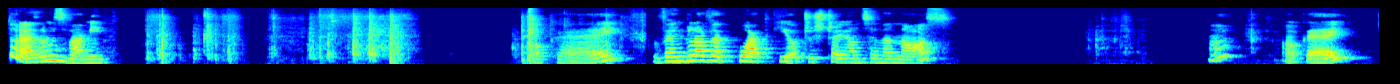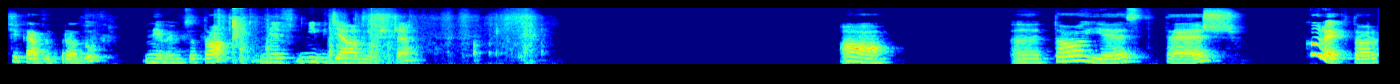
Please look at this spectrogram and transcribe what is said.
to razem z Wami. Ok. Węglowe płatki oczyszczające na nos. Hmm? Ok. Ciekawy produkt. Nie wiem, co to. Nie, nie widziałam jeszcze. O, e, to jest też korektor.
